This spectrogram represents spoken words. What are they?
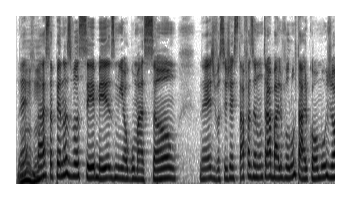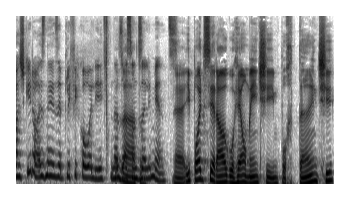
né? Uhum. Basta apenas você mesmo em alguma ação né, de você já estar fazendo um trabalho voluntário, como o Jorge Queiroz né, exemplificou ali na Exato. doação dos alimentos. É, e pode ser algo realmente importante,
